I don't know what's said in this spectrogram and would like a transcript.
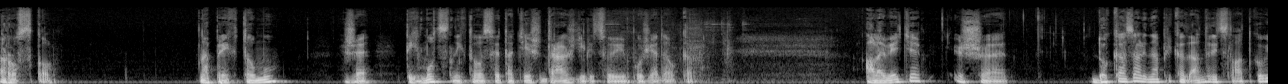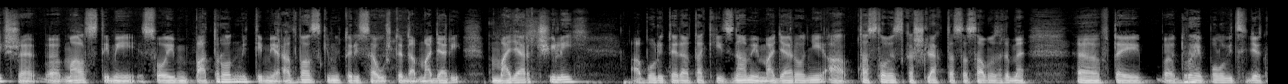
rozkol. Napriek tomu, že tých mocných toho sveta tiež dráždili svojimi požiadavkami. Ale viete, že dokázali napríklad Andrej Sladkovič, že e, mal s tými svojimi patrónmi, tými radvanskými, ktorí sa už teda maďari, maďarčili, a boli teda takí známi Maďaroni a tá slovenská šľachta sa samozrejme e, v tej e, druhej polovici 19.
